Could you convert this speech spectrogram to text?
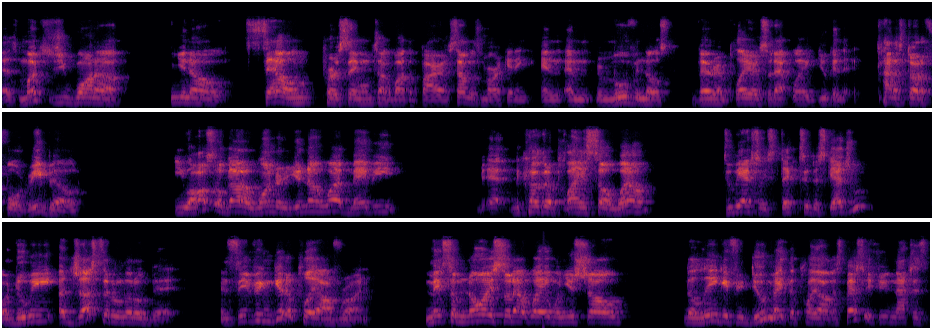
as much as you want to, you know, sell per se when we talk about the buyer and sellers marketing and, and removing those veteran players so that way you can kind of start a full rebuild. You also got to wonder, you know what, maybe eh, because they're playing so well, do we actually stick to the schedule or do we adjust it a little bit and see if we can get a playoff run? Make some noise so that way when you show the league, if you do make the playoff, especially if you're not just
